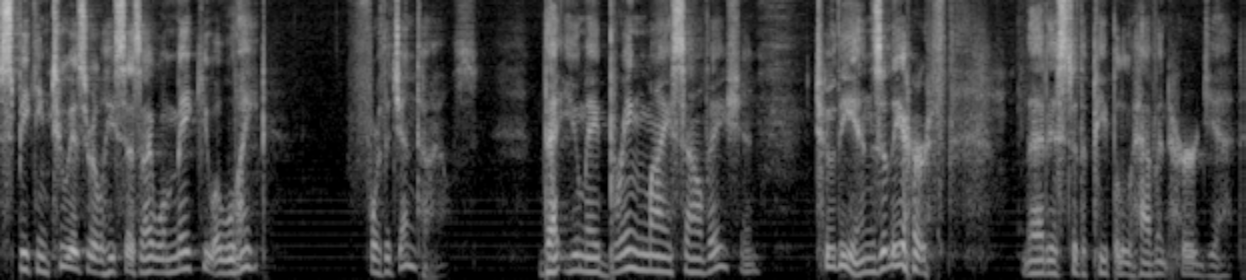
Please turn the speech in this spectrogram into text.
Speaking to Israel, he says, I will make you a light for the Gentiles, that you may bring my salvation to the ends of the earth. That is, to the people who haven't heard yet.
